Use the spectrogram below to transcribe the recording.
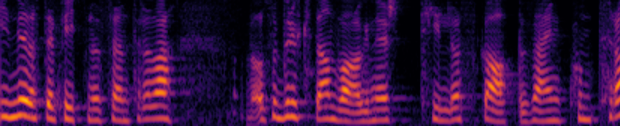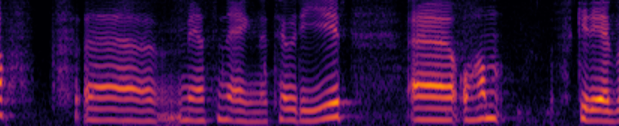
inn i dette fitnesssenteret. da. Og så brukte han Wagner til å skape seg en kontrast eh, med sine egne teorier. Eh, og han skrev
